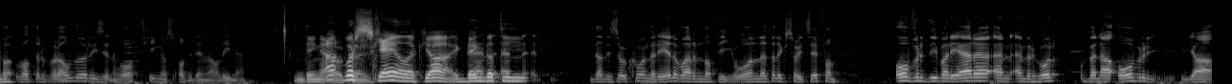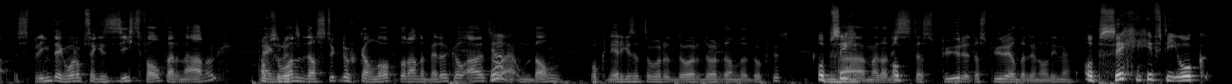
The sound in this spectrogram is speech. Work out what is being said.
Wat, wat er vooral door in zijn hoofd ging, was adrenaline. Ik denk dat Ah, ook wel. waarschijnlijk, ja. Ik denk En- dat hij... en dat is ook gewoon de reden waarom dat hij gewoon letterlijk zoiets heeft van over die barrière en, en er gewoon bijna over ja, springt en gewoon op zijn gezicht valt daarna nog. En gewoon dat stuk nog kan lopen tot aan de medical auto. Ja. Om dan ook neergezet te worden door, door dan de dokter. Op zich Eh, maar dat is, dat, is puur, dat is puur adrenaline. op zich heeft hij ook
